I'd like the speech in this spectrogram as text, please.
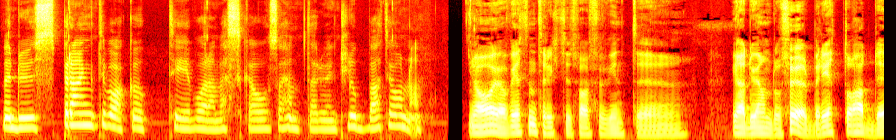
Men du sprang tillbaka upp till våran väska och så hämtade du en klubba till honom. Ja, jag vet inte riktigt varför vi inte... Vi hade ju ändå förberett och hade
